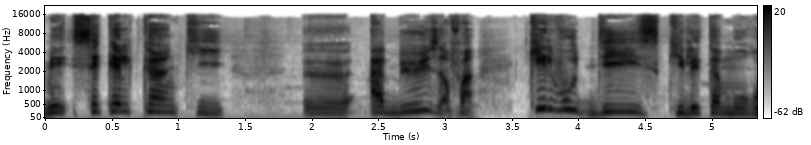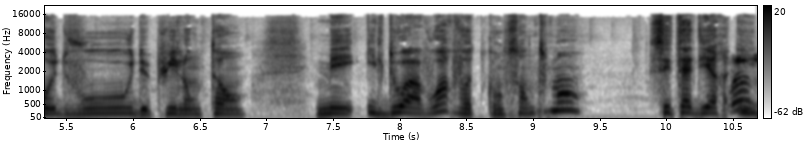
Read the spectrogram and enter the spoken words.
mais c'est quelqu'un qui euh, abuse, enfin, qu'il vous dise qu'il est amoureux de vous depuis longtemps, mais il doit avoir votre consentement. C'est-à-dire, Oui, il,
